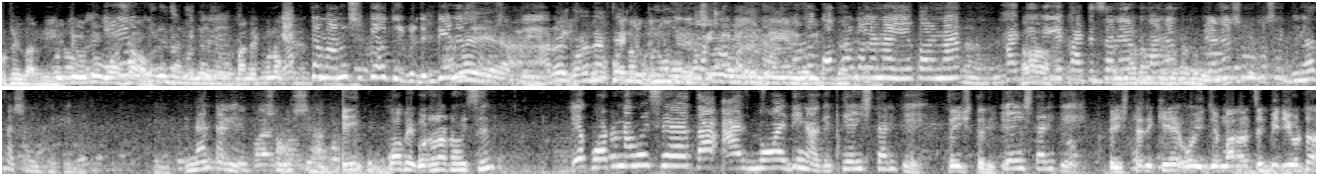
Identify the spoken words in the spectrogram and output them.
উঠে পারবি ওইটা একটু বসাও মানে কোনো একটা মানুষ কেউ তুলবে দেবে ব্রেনের এই। আর ওই ঘরে না থাকলে কোনো কথা বলে না ইয়ে করে না। খাইতে দিলে খাইতে চানে মানে ব্রেনের সমস্যা সেই দুই হাজার সাল থেকে। মেন্টালি সমস্যা। এই কবে ঘটনাটা হয়েছে? এ ঘটনা হয়েছে তা আজ নয় দিন আগে তেইশ তারিখে। তেইশ তারিখে। তেইশ তারিখে। তেইশ তারিখে ওই যে মারার যে ভিডিওটা।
